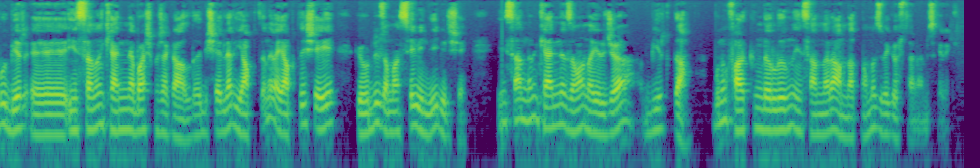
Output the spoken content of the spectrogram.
Bu bir e, insanın kendine baş başa kaldığı bir şeyler yaptığını ve yaptığı şeyi gördüğü zaman sevindiği bir şey. İnsanların kendine zaman ayıracağı bir dal. Bunun farkındalığını insanlara anlatmamız ve göstermemiz gerekiyor.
